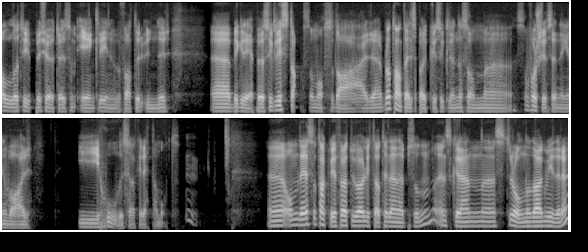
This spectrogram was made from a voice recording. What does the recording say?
alle typer kjøretøy som egentlig innbefatter under eh, begrepet syklist, da, som også da er eh, bl.a. elsparkesyklene som, eh, som forskriftsendringen var i hovedsak retta mot. Mm. Eh, om det så takker vi for at du har lytta til denne episoden. Ønsker deg en eh, strålende dag videre.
